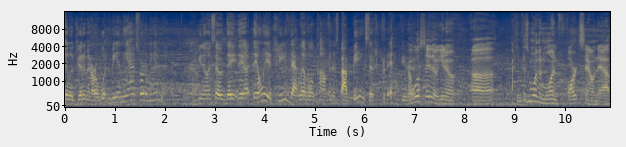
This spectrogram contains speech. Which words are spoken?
illegitimate or it wouldn't be in the App Store to begin with. You know, and so they, they, they only achieve that level of confidence by being so strict. You know, I will say though, you know, uh, I think there's more than one fart sound app,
